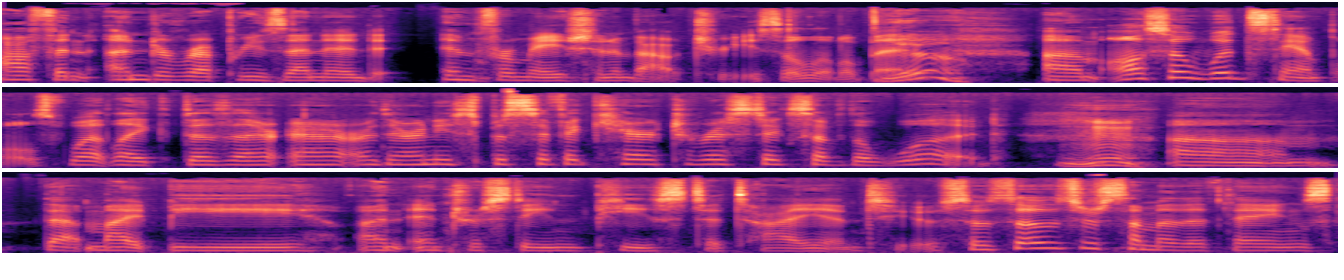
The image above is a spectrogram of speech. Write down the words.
often underrepresented information about trees a little bit. Yeah. Um, also, wood samples. What like does there are there any specific characteristics of the wood mm. um, that might be an interesting piece to tie into? So those are some of the things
